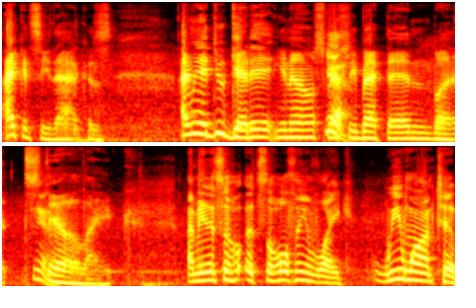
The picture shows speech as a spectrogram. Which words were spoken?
i could see that because i mean i do get it you know especially back then but Yeah. still like I mean, it's the whole- it's the whole thing of like we want to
